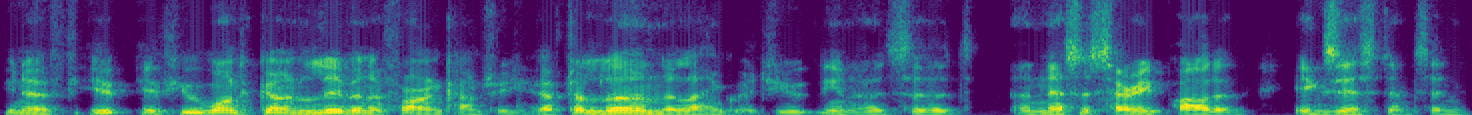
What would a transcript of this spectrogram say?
you know, if if you want to go and live in a foreign country, you have to learn the language. You you know, it's a, a necessary part of existence, and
